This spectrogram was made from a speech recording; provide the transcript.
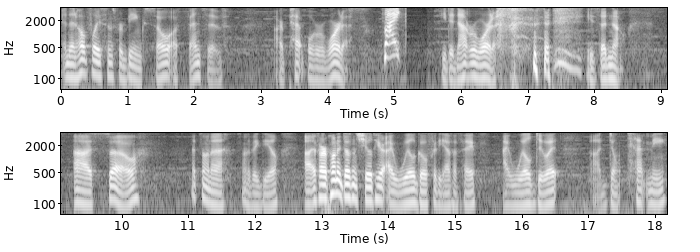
And then hopefully, since we're being so offensive, our pet will reward us. Psych! He did not reward us. he said no. Uh, so, that's not a, that's not a big deal. Uh, if our opponent doesn't shield here, I will go for the FFA. I will do it. Uh, don't tempt me.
